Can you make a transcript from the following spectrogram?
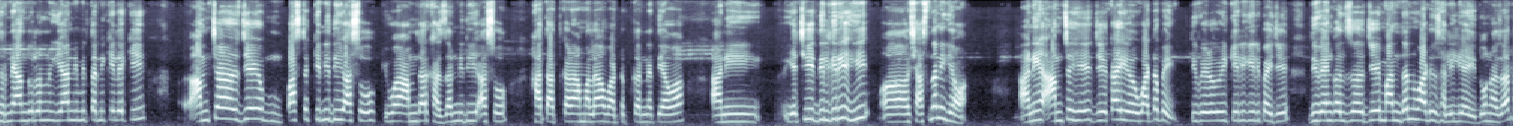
धरणे आंदोलन या निमित्ताने केलं की आमच्या जे पाच टक्के निधी असो किंवा आमदार खासदार निधी असो हा तात्काळ आम्हाला वाटप करण्यात यावा आणि याची दिलगिरी ही शासनाने घ्यावा. आणि आमचं हे जे काही वाटप आहे ती वेळोवेळी केली गेली पाहिजे. दिव्यांगांचं जे मानधन वाढ झालेली आहे दोन हजार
